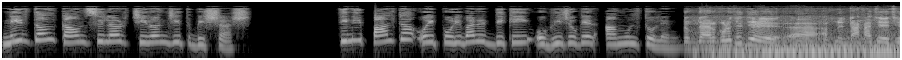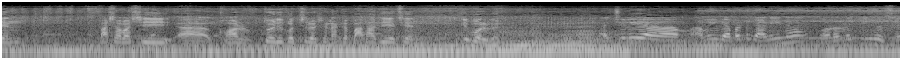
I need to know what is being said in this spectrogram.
নির্দল কাউন্সিলর চিরঞ্জিত বিশ্বাস। তিনি পাল্টা ওই পরিবারের দিকেই অভিযোগের আঙুল তোলেন। দায়ের করেছে যে আপনি টাকা চেয়েছেন পাশাপাশি ঘর তৈরি করছিল, সেটাকে বাধা দিয়েছেন। কি বলবেন? অ্যাকচুয়ালি আমি ব্যাপারটা জানি না ঘটনা কী হয়েছে।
